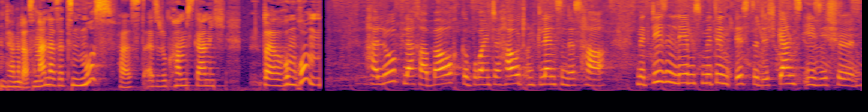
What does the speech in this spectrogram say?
damit auseinandersetzen muss fast. Also du kommst gar nicht darum rum. Hallo, flacher Bauch, gebräunte Haut und glänzendes Haar. Mit diesen Lebensmitteln isst du dich ganz easy schön.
